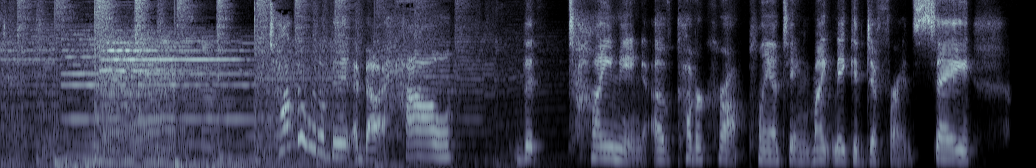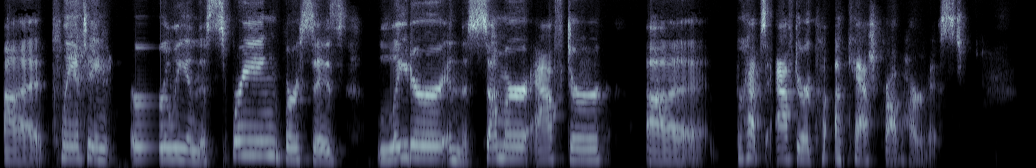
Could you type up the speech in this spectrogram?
Talk a little bit about how the timing of cover crop planting might make a difference. Say, uh, planting early in the spring versus later in the summer after uh, perhaps after a, a, cash crop harvest?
